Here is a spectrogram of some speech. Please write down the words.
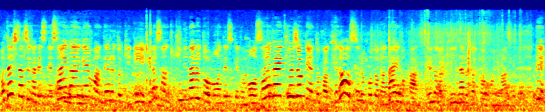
私たちがですね災害現場に出るときに皆さん気になると思うんですけども災害救助犬とか怪我をすることがないのかっていうのが気になるかと思います。で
